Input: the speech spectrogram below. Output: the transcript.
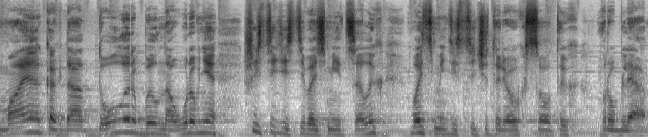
мая, когда доллар был на уровне 68,84 рубля.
